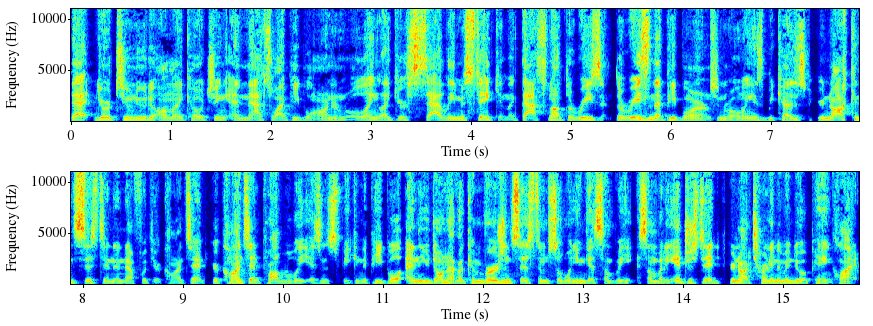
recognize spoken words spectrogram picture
that you're too new to online coaching and that's why people aren't enrolling, like you're sadly mistaken. Like that's not the reason. The reason that people aren't enrolling is because you're not consistent enough with your content. Your content probably isn't speaking to people and you don't have a conversion system so when you get somebody somebody interested, you're not turning them into a paying client.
